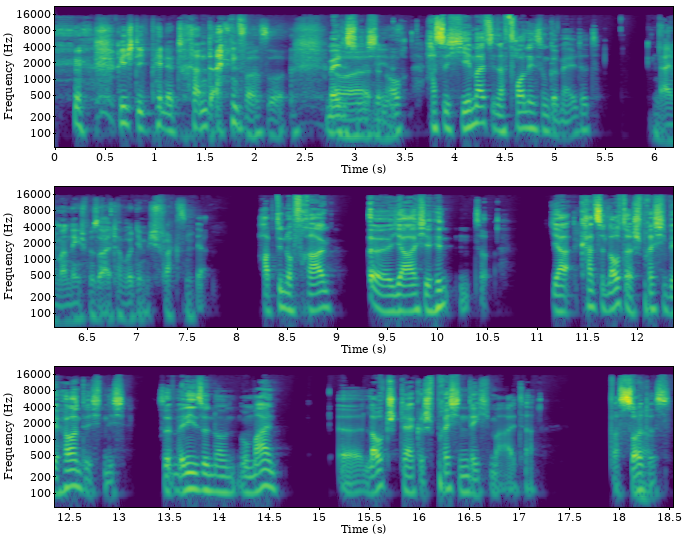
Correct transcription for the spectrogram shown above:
Richtig penetrant einfach so. Meldest du Aber dich dann nee, auch? Hast du dich jemals in der Vorlesung gemeldet? Nein, man denke ich mir so, Alter, wollt ihr mich flachsen? Ja. Habt ihr noch Fragen? Äh, ja, hier hinten. So. Ja, kannst du lauter sprechen? Wir hören dich nicht. So, wenn die so einer normalen äh, Lautstärke sprechen, denke ich mal, Alter, was soll Ja. das?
